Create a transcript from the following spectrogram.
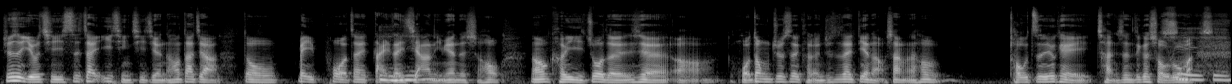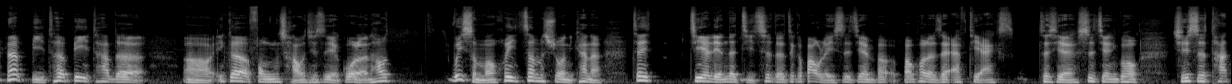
就是尤其是在疫情期间，然后大家都被迫在待在家里面的时候，然后可以做的一些啊、呃、活动，就是可能就是在电脑上，然后。投资就可以产生这个收入嘛？那比特币它的呃一个风潮其实也过了，然后为什么会这么说？你看呢、啊，在接连的几次的这个暴雷事件，包包括了在 FTX 这些事件过后，其实它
